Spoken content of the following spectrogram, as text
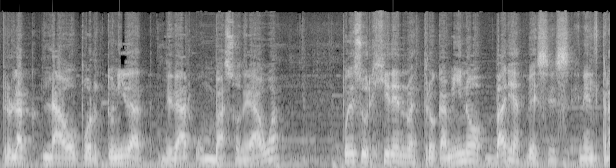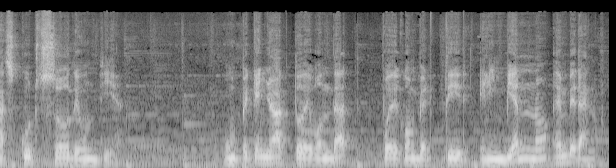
pero la, la, oportunidad de dar un vaso de agua puede surgir en nuestro camino varias veces en el transcurso de un día. Un pequeño acto de bondad puede convertir el invierno en verano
